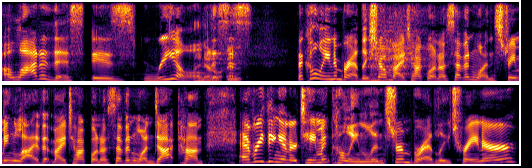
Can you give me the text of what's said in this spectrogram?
a lot of this is real. This and- is the Colleen and Bradley Show, My Talk 1071, streaming live at MyTalk1071.com. Everything Entertainment, Colleen Lindstrom, Bradley Traynor.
